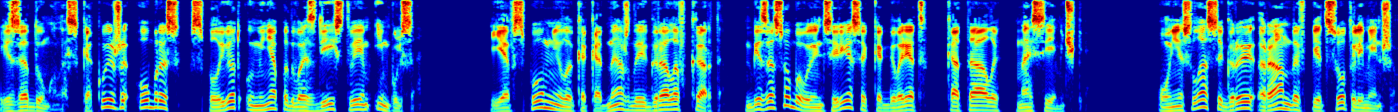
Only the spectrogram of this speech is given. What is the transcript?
и задумалась, какой же образ всплывет у меня под воздействием импульса. Я вспомнила, как однажды играла в карты, без особого интереса, как говорят, каталы на семечке. Унесла с игры ранда в 500 или меньше.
